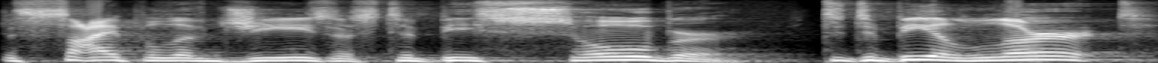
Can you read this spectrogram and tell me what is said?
disciple of Jesus to be sober, to, to be alert,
